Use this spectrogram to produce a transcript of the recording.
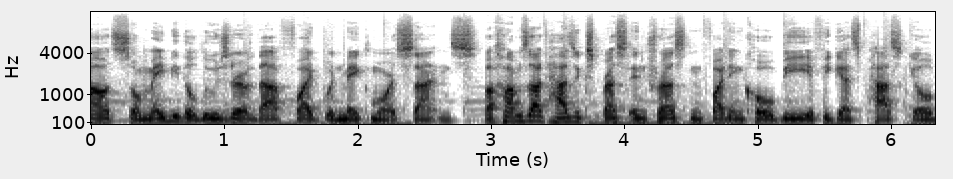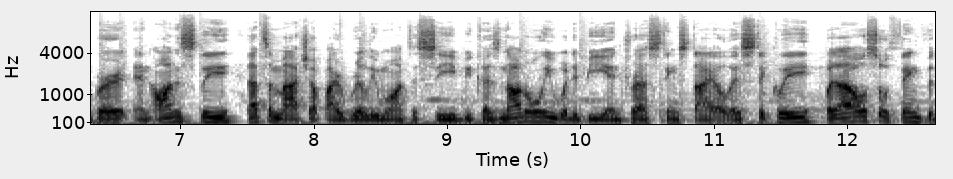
about, so maybe the loser of that fight would make more sense. But Khamzat has expressed interest in fighting Colby if he gets past Gilbert, and honestly, that's a matchup I really want to see because not only would it be interesting stylistically, but I also think the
